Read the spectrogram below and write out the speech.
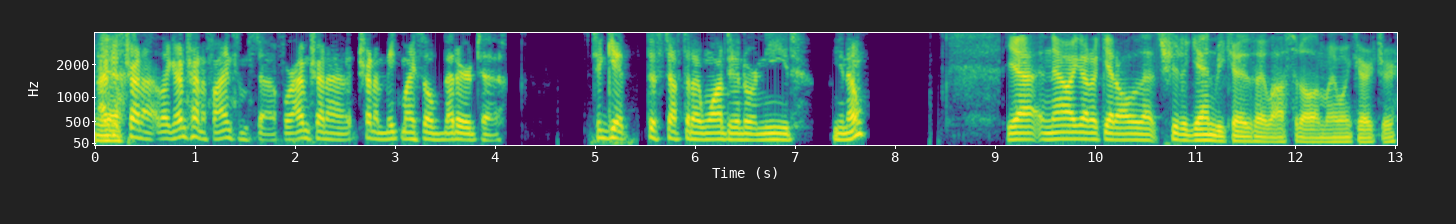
i'm just trying to like i'm trying to find some stuff or i'm trying to trying to make myself better to to get the stuff that i want and or need you know Yeah, and now I gotta get all of that shit again because I lost it all on my one character.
